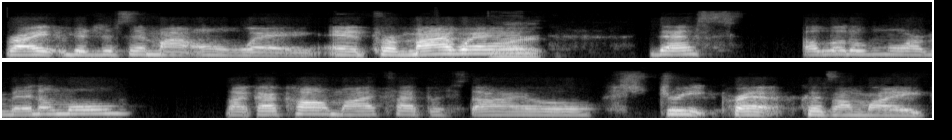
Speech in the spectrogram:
right? But just in my own way. And for my way, right. that's a little more minimal. Like I call my type of style street prep because I'm like,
